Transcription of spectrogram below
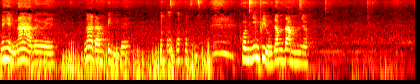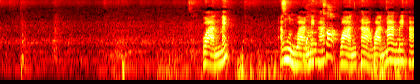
ไม่เห็นหน้าเลย หน้าดำปีเลย คนยิ่งผิวดำๆอยู่หวานไหมองุ่นหวานไหมคะ หวานค่ะ หวานมากไหมคะ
